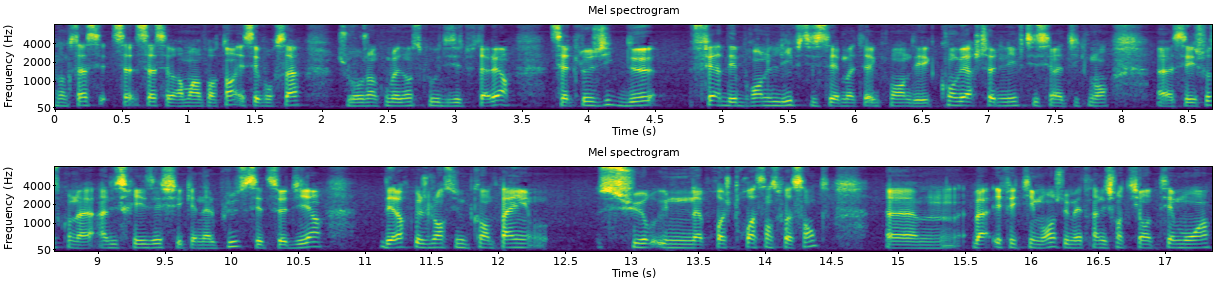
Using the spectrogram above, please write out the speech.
Donc ça, c'est vraiment important et c'est pour ça, je vous rejoins complètement ce que vous disiez tout à l'heure, cette logique de faire des brand lifts systématiquement, des conversion lifts systématiquement, euh, c'est des choses qu'on a industrialisées chez Canal+, c'est de se dire, dès lors que je lance une campagne sur une approche 360, euh, bah, effectivement, je vais mettre un échantillon témoin,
